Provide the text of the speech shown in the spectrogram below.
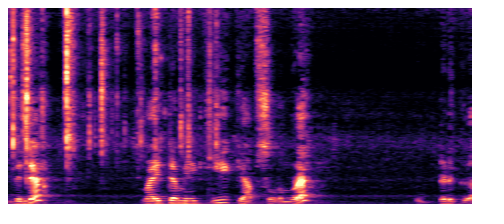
ഇതിന്റെ വൈറ്റമിൻ ഇ ക്യാപ്സൂളും കൂടെ എടുക്കുക.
